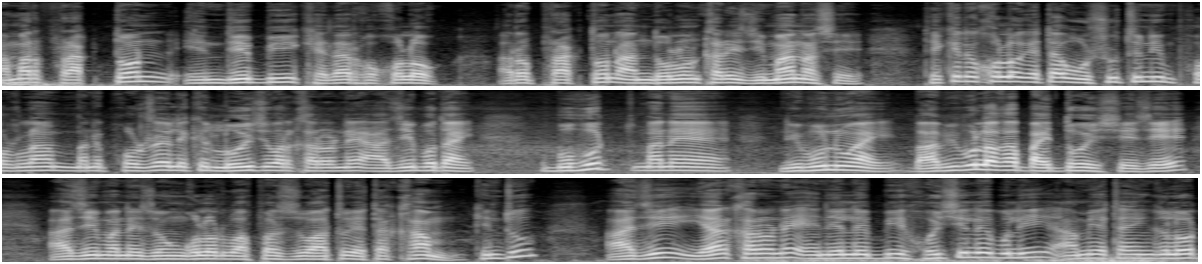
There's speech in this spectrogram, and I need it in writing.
আমাৰ প্ৰাক্তন এন ডি বি খেদাৰসকলক আৰু প্ৰাক্তন আন্দোলনকাৰী যিমান আছে তেখেতসকলক এটা উচুতনি ফৰলাম মানে পৰ্যায়লৈকে লৈ যোৱাৰ কাৰণে আজি বোধাই বহুত মানে নিবনুৱাই ভাবিব লগা বাধ্য হৈছে যে আজি মানে জংঘলত ৱাপাছ যোৱাটো এটা কাম। কিন্তু আজি ইয়াৰ কাৰণে এন এল এফ বি হৈছিলে বুলি আমি এটা এংগলত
